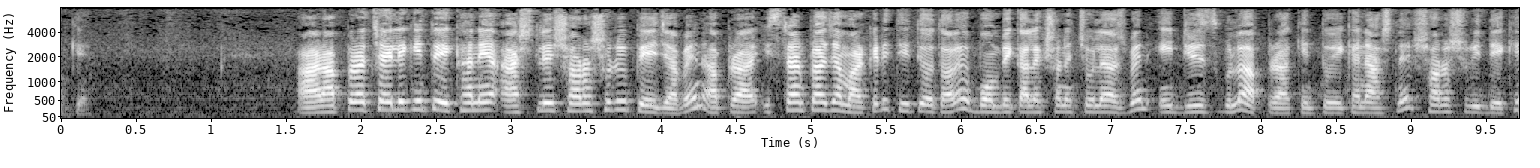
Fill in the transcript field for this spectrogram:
ওকে আর আপনারা চাইলে কিন্তু এখানে আসলে সরাসরি পেয়ে যাবেন। আপনারা ইস্টার্ন প্লাজা মার্কেটে তৃতীয় তলায় বোম্বে কালেকশনে চলে আসবেন। এই ড্রেসগুলো আপনারা কিন্তু এখানে আসলে সরাসরি দেখে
